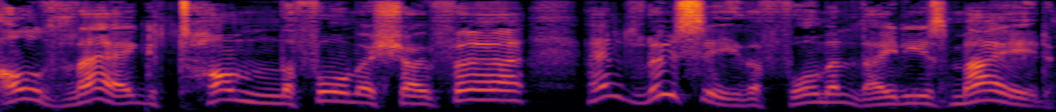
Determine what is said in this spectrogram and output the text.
old lag Tom, the former chauffeur, and Lucy, the former lady's maid.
